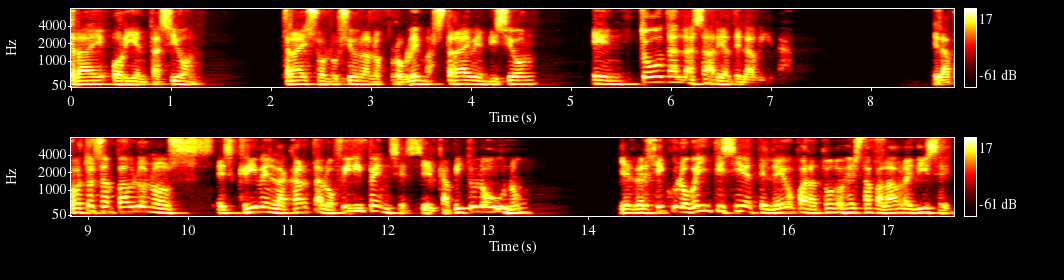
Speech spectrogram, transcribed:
trae orientación, trae solución a los problemas, trae bendición en todas las áreas de la vida. El apóstol San Pablo nos escribe en la carta a los filipenses, el capítulo 1 y el versículo 27, leo para todos esta palabra y dice,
